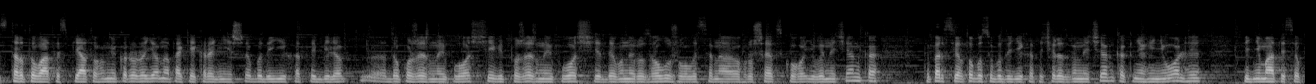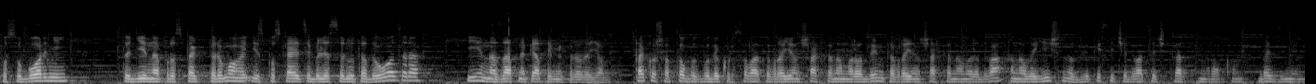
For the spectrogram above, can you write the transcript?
стартувати з 5-го мікрорайону, так як раніше, буде їхати біля, е, до пожежної площі. Від пожежної площі, де вони розгалужувалися на Грушевського і Винниченка. Тепер всі автобуси будуть їхати через Винниченка, княгині Ольги, підніматися по Соборній, тоді на проспект Перемоги і спускається біля салюта до озера і назад на 5-й мікрорайон. Також автобус буде курсувати в район шахти номер 1 та в район шахти номер 2 аналогічно з 2024 роком, без змін.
